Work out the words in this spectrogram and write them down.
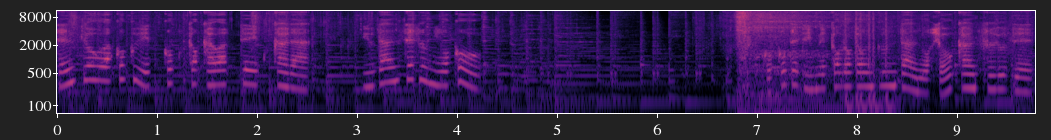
戦況は刻一刻と変わっていくから、油断せずにおこう。ここでディメトロドン軍団を召喚するぜ。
